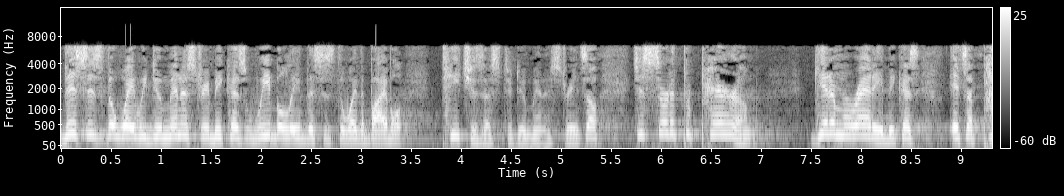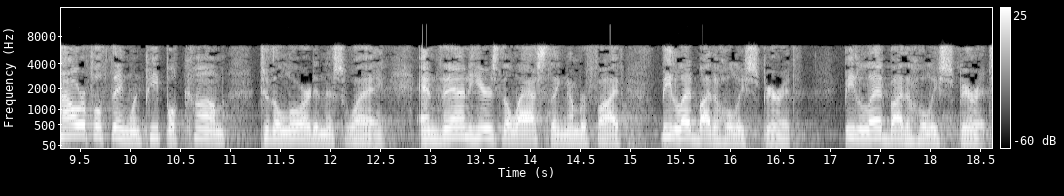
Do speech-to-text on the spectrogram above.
this is the way we do ministry because we believe this is the way the Bible teaches us to do ministry. And so just sort of prepare them. Get them ready because it's a powerful thing when people come to the Lord in this way. And then here's the last thing, number five. Be led by the Holy Spirit. Be led by the Holy Spirit.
